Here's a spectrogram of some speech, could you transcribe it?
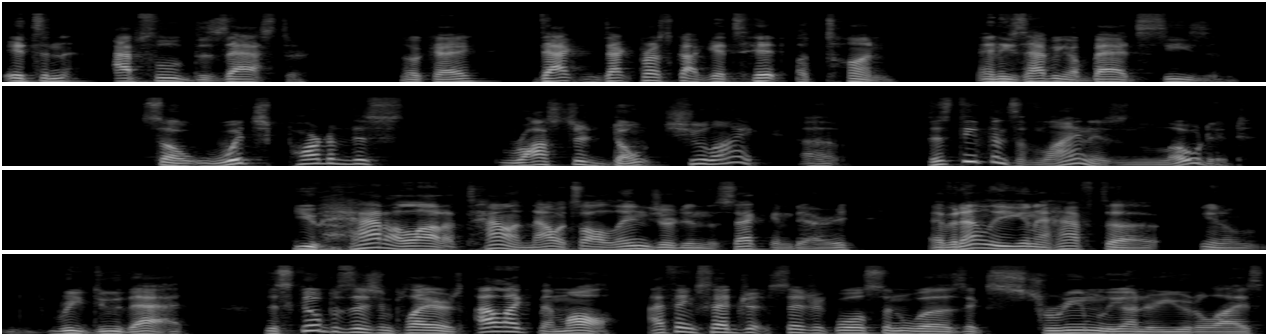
It's an absolute disaster. Okay. Dak, Dak Prescott gets hit a ton and he's having a bad season. So, which part of this roster don't you like? Uh, this defensive line is loaded. You had a lot of talent. Now it's all injured in the secondary. Evidently, you're going to have to, you know, redo that. The skill position players, I like them all. I think Cedric Cedric Wilson was extremely underutilized.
